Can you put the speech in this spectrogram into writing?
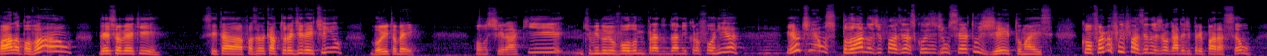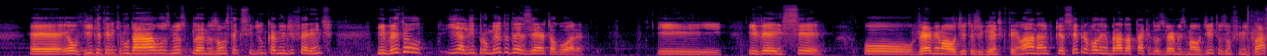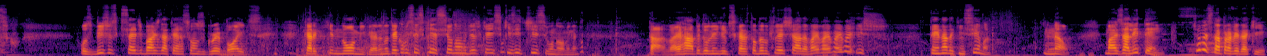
Fala, povão! Deixa eu ver aqui se tá fazendo a captura direitinho. Muito bem. Vamos tirar aqui, diminuir o volume para dar microfonia. Eu tinha uns planos de fazer as coisas de um certo jeito, mas conforme eu fui fazendo a jogada de preparação, é, eu vi que eu teria que mudar os meus planos. Vamos ter que seguir um caminho diferente. Em vez de eu ir ali para o meio do deserto agora e, e vencer o verme maldito gigante que tem lá, né? Porque eu sempre vou lembrar do Ataque dos Vermes Malditos, um filme clássico. Os bichos que saem debaixo da terra são os Greboids. Cara, que nome, cara. Não tem como você esquecer o nome deles, porque é esquisitíssimo o nome, né? Tá, vai rápido o link que os caras estão dando flechada. Vai, vai, vai, vai. Isso. Tem nada aqui em cima? Não. Mas ali tem. Deixa eu ver se dá pra ver daqui.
